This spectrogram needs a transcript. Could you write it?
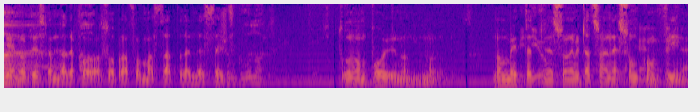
Perché non riesco ad andare sopra la forma astratta dell'essenza tu non puoi non, non, non metterti nessuna limitazione, nessun confine.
